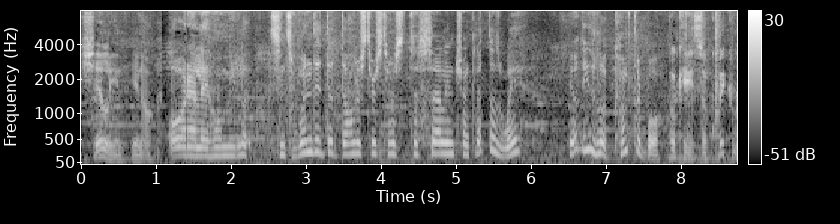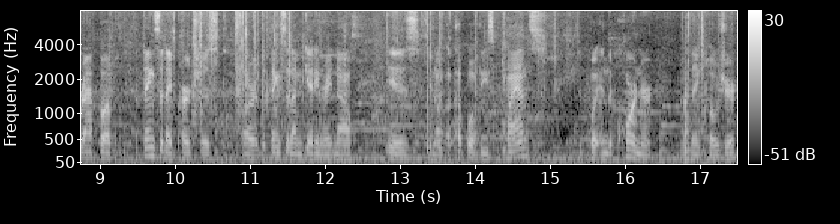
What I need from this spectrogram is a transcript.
chilling, you know. Orale, homie, look. Since when did the dollar store start selling chancletas, way? Yo, these look comfortable. Okay, so quick wrap up. Things that I purchased, or the things that I'm getting right now, is, you know, a couple of these plants to put in the corner of the enclosure.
